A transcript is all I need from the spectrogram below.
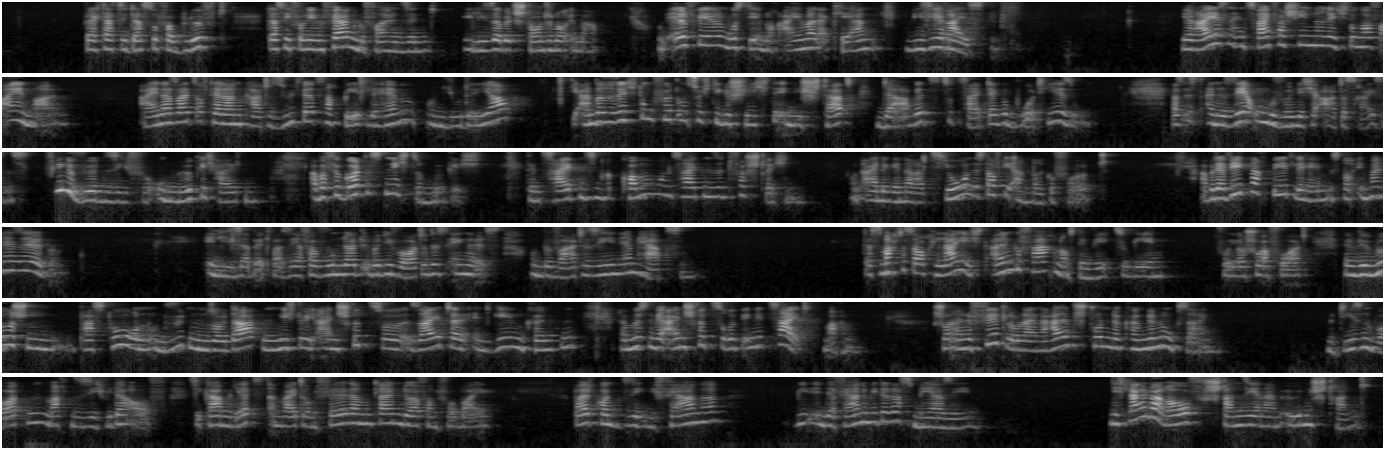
Vielleicht hat sie das so verblüfft, dass sie von ihren Pferden gefallen sind. Elisabeth staunte noch immer. Und Elfriel musste ihr noch einmal erklären, wie sie reisten. Wir reisen in zwei verschiedene Richtungen auf einmal. Einerseits auf der Landkarte südwärts nach Bethlehem und Judäa. Die andere Richtung führt uns durch die Geschichte in die Stadt Davids zur Zeit der Geburt Jesu. Das ist eine sehr ungewöhnliche Art des Reisens. Viele würden sie für unmöglich halten. Aber für Gott ist nichts unmöglich. Denn Zeiten sind gekommen und Zeiten sind verstrichen. Und eine Generation ist auf die andere gefolgt. Aber der Weg nach Bethlehem ist noch immer derselbe. Elisabeth war sehr verwundert über die Worte des Engels und bewahrte sie in ihrem Herzen. Das macht es auch leicht, allen Gefahren aus dem Weg zu gehen, fuhr Joshua fort. Wenn wir mürrischen Pastoren und wütenden Soldaten nicht durch einen Schritt zur Seite entgehen könnten, dann müssen wir einen Schritt zurück in die Zeit machen. Schon eine Viertel oder eine halbe Stunde kann genug sein. Mit diesen Worten machten sie sich wieder auf. Sie kamen jetzt an weiteren Feldern und kleinen Dörfern vorbei. Bald konnten sie in, die Ferne, in der Ferne wieder das Meer sehen. Nicht lange darauf standen sie an einem öden Strand.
